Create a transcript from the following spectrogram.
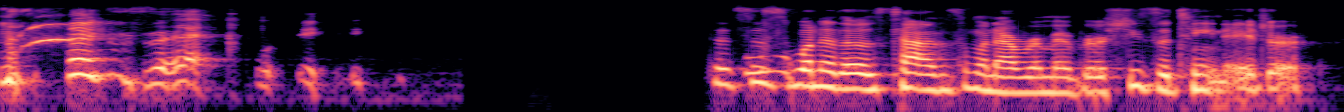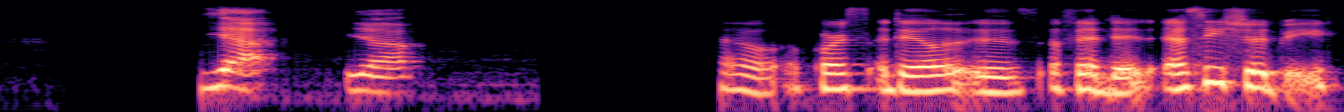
exactly. This is one of those times when I remember she's a teenager. Yeah, yeah. Oh, of course, Adil is offended, as he should be.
